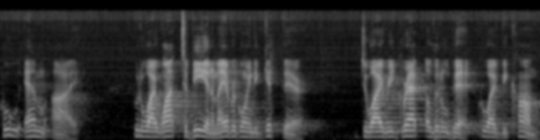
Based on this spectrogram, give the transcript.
Who am I? Who do I want to be and am I ever going to get there? Do I regret a little bit who I've become?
